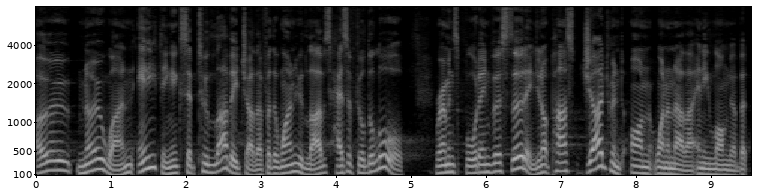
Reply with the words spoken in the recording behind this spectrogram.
Owe no one anything except to love each other, for the one who loves has fulfilled the law. Romans 14, verse 13 Do not pass judgment on one another any longer, but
